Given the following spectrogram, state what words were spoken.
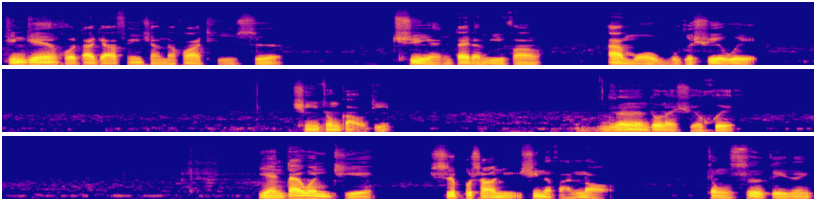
今天和大家分享的话题是去眼袋的秘方，按摩五个穴位。轻松搞定，人人都能学会。眼袋问题是不少女性的烦恼，总是给人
